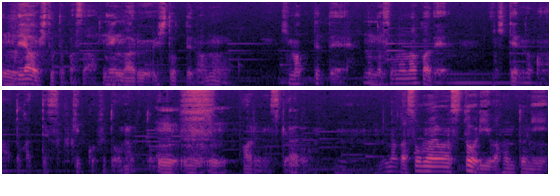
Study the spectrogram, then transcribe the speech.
う、うん。出会う人とかさうん。縁がある人っていうのはもう決まってて、なんかその中で生きてんのかなとかって結構ふと思うことがうんうんうん。あるんですけど、ある。うん。なんかそのストーリーは本当に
